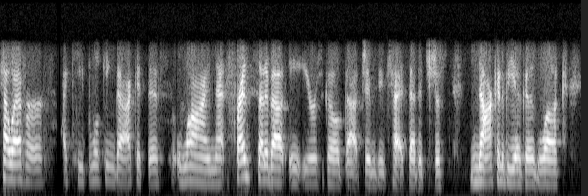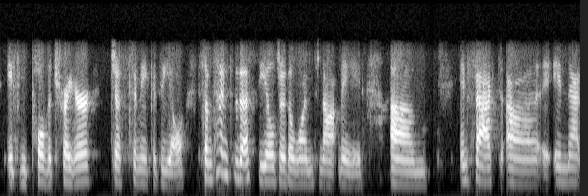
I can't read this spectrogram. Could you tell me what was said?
However, I keep looking back at this line that Fred said about eight years ago about Jim Duquette that it's just not going to be a good look if you pull the trigger just to make a deal. Sometimes the best deals are the ones not made. Um, in fact, uh, in that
